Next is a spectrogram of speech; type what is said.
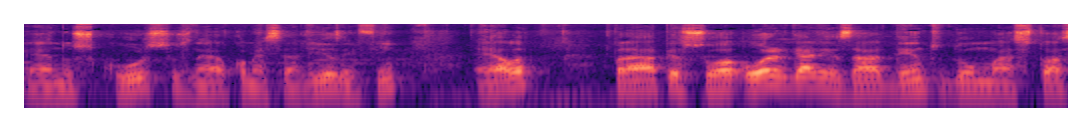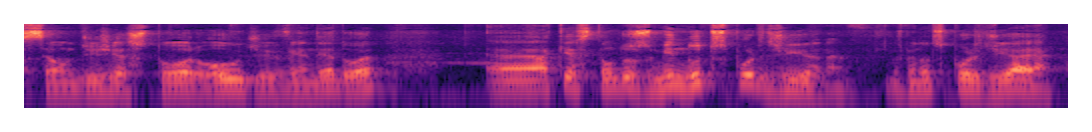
é, nos cursos, né, comercializa, enfim, ela, para a pessoa organizar dentro de uma situação de gestor ou de vendedor é, a questão dos minutos por dia. Né? Os minutos por dia é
